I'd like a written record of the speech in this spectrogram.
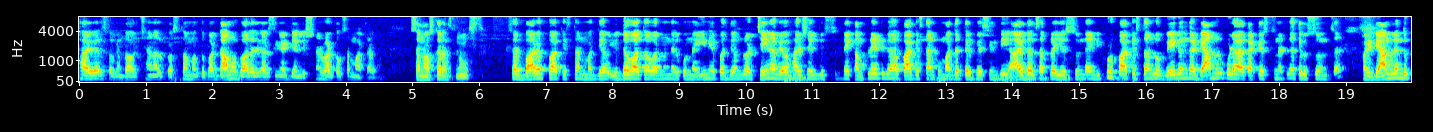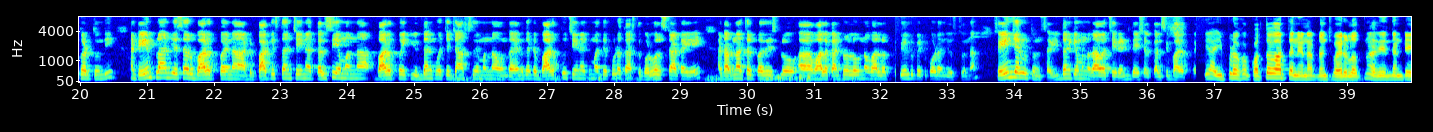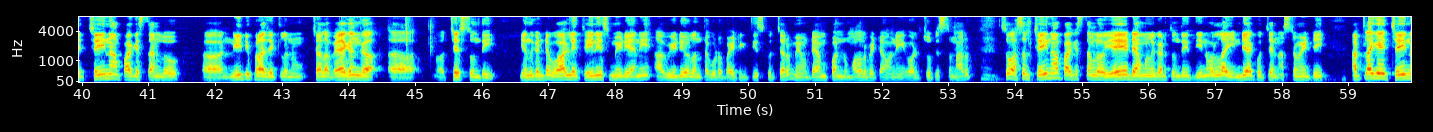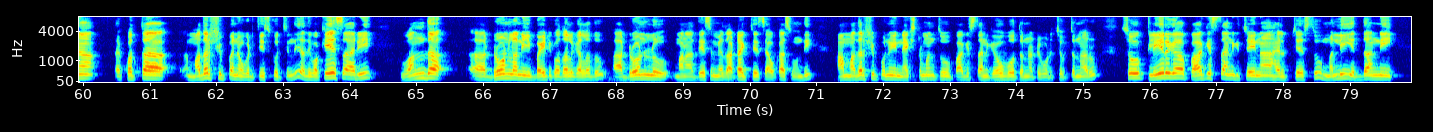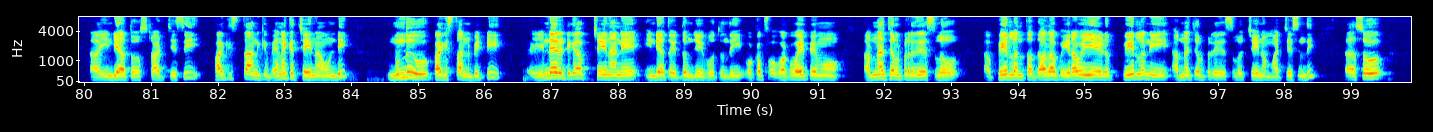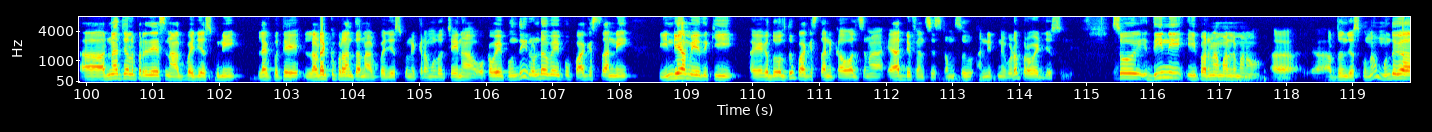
Hi గారు welcome to our channel. ప్రస్తుతం మనతో పాటు దాము బాలాజీ గారు సీనియర్ జర్నలిస్ట్ ఉన్నారు. వారితో ఒకసారి మాట్లాడదాం. సార్ నమస్కారం సార్. నమస్తే. సార్ భారత్ పాకిస్తాన్ మధ్య యుద్ధ వాతావరణం నెలకొన్న ఈ నేపథ్యంలో చైనా వ్యవహార శైలి చూస్తుంటే కంప్లీట్గా పాకిస్తాన్కు మద్దతు తెలిపేసింది ఆయుధాలు సప్లై చేస్తుంది. అండ్ ఇప్పుడు పాకిస్తాన్లో వేగంగా డ్యాములు కూడా కట్టేస్తున్నట్టుగా తెలుస్తుంది సార్. మరి డ్యాములు ఎందుకు కడుతుంది? అంటే ఏం ప్లాన్ చేశారు భారత్ పైన? అంటే పాకిస్తాన్ చైనా కలిసి ఏమన్నా భారత్ పైకి యుద్ధానికి వచ్చే ఛాన్సెస్ ఏమన్నా ఉందా? ఎందుకంటే భారత్కు చైనాకి మధ్య కూడా కాస్త గొడవలు స్టార్ట్ అయ్యాయి. అటు అరుణాచల్ ప్రదేశ్లో వాళ్ళ కంట్రోల్లో ఉన్న వాళ్ళ పేర్లు పెట్టుకోవడం చూస్తున్నాం. సో ఏం జరుగుతుంది సార్? యుద్ధానికి ఏమన్నా రావచ్చు రెండు దేశాలు కలిసి భారత్ పై? ఇప్పుడు ఒక కొత్త వార్త నిన్నటి నుంచి వైరల్ అవుతుంది. ఏంటంటే చైనా పాకిస్తాన్లో నీటి ప్రాజెక్టులను చాలా వేగంగా చేస్తుంది. ఎందుకంటే వాళ్ళే చైనీస్ మీడియాని ఆ వీడియోలంతా కూడా బయటికి తీసుకొచ్చారు. మేము డ్యామ్ పనులు మొదలు పెట్టామని వాళ్ళు చూపిస్తున్నారు. సో అసలు చైనా పాకిస్తాన్లో ఏ ఏ డ్యాములను కడుతుంది దీనివల్ల ఇండియాకి వచ్చే నష్టం ఏంటి? అట్లాగే చైనా కొత్త మదర్షిప్ అని ఒకటి తీసుకొచ్చింది. అది ఒకేసారి వంద డ్రోన్లని బయటకు వదలగలదు. ఆ డ్రోన్లు మన దేశం మీద అటాక్ చేసే అవకాశం ఉంది. ఆ మదర్షిప్ని నెక్స్ట్ మంత్ పాకిస్తాన్కి ఇవ్వబోతున్నట్టు కూడా చెప్తున్నారు. సో క్లియర్గా పాకిస్తాన్కి చైనా హెల్ప్ చేస్తూ మళ్ళీ యుద్ధాన్ని ఇండియాతో స్టార్ట్ చేసి పాకిస్తాన్కి వెనక చైనా ఉండి ముందు పాకిస్తాన్ పెట్టి ఇండైరెక్ట్గా చైనానే ఇండియాతో యుద్ధం చేయబోతుంది. ఒక ఒకవైపు ఏమో అరుణాచల్ ప్రదేశ్లో పేర్లంతా దాదాపు ఇరవై ఏడు పేర్లని అరుణాచల్ ప్రదేశ్లో చైనా మార్చేసింది. సో అరుణాచల్ ప్రదేశ్ని ఆక్యుపై చేసుకుని లేకపోతే లడక్ ప్రాంతాన్ని ఆక్యుపై చేసుకునే క్రమంలో చైనా ఒకవైపు ఉంది రెండో వైపు పాకిస్తాన్ని ఇండియా మీదకి ఎగదోలుతూ పాకిస్తాన్కి కావాల్సిన ఎయిర్ డిఫెన్స్ సిస్టమ్స్ అన్నిటిని కూడా ప్రొవైడ్ చేస్తుంది. సో దీన్ని ఈ పరిణామాలను మనం అర్థం చేసుకుందాం. ముందుగా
